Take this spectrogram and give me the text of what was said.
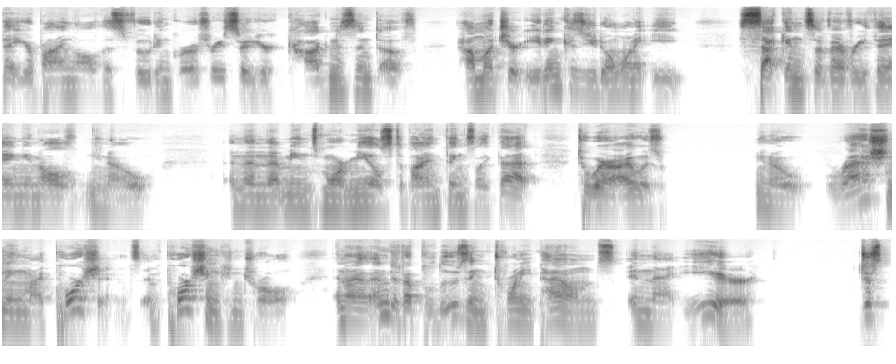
that you're buying all this food and groceries. So you're cognizant of how much you're eating because you don't want to eat seconds of everything and all you know, and then that means more meals to buy and things like that. To where I was you know, rationing my portions and portion control. And I ended up losing 20 pounds in that year just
